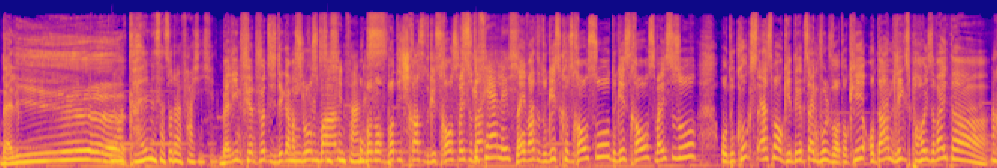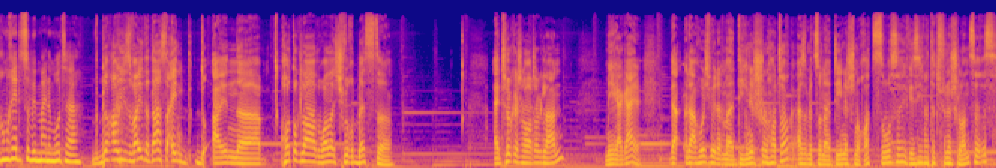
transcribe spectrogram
Berlin. Oh, Köln ist das so, da fahr ich nicht hin. Berlin 44, Digga, was Nee, los, Mann? ist- Bodystraße, du gehst raus, weißt du da? gefährlich. Nein, warte, du gehst kurz raus so, du gehst raus, weißt du so, und du guckst erstmal, okay, da gibt's ein Wohlwort, okay, und dann links ein paar Häuser weiter. Warum redest du wie meine Mutter? Ein paar Häuser weiter, da ist ein, ein äh, Hotdog-Laden, Wallah, ich schwöre, beste. Ein türkischer Hotdog-Laden. Mega geil. Da, da hole ich mir dann mal dänischen Hotdog, also mit so einer dänischen Rotzsoße. Ich weiß nicht, was das für eine Schlonze ist.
